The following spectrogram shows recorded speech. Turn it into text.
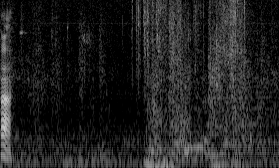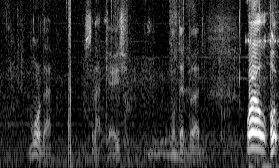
Huh. More of that. What's in that cage? More dead bird. Well, oh,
